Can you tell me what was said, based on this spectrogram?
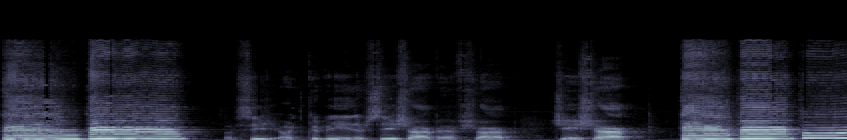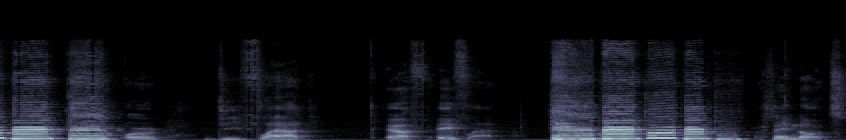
So C, it could be either C sharp, F sharp, G sharp, or D flat, F, A flat. Same notes.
